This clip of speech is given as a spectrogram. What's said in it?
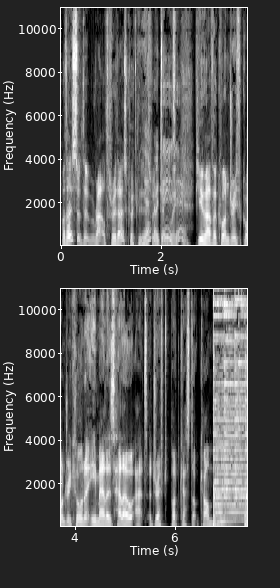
Well, those the, rattled through those quickly this Yeah, week, we didn't did, we? yeah. If you have a quandary for Quandary Corner, email us hello at adriftpodcast.com.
